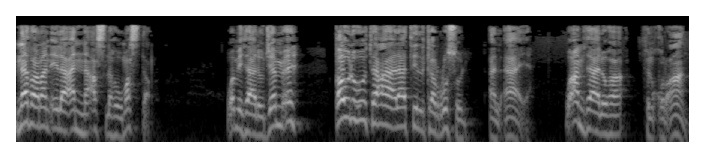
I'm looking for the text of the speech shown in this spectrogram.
نظرا إلى أن أصله مصدر. ومثال جمعه قوله تعالى تلك الرسل الآية وأمثالها في القرآن.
